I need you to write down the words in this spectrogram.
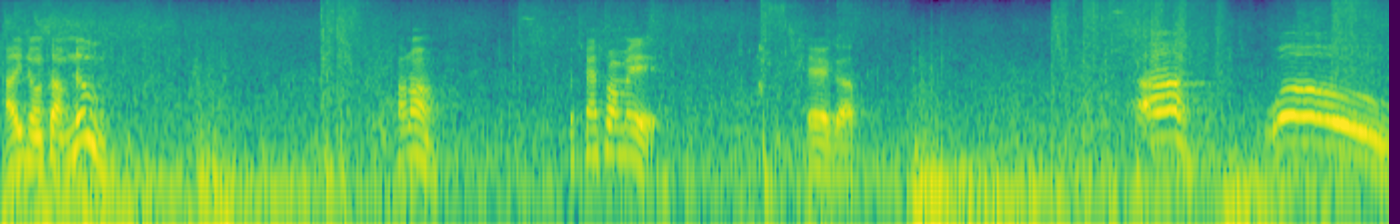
How you doing something new? Hold on. What Transformer is? There you go. Oh! Whoa!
